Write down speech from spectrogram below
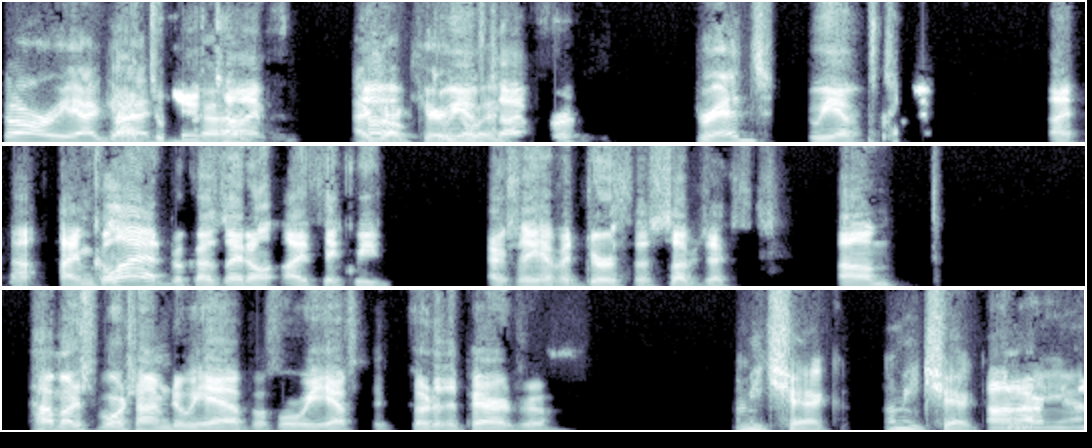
Sorry, I got. Uh, do we have uh, time? I no, got carried do we have away. time for threads? Do we have time? I, I'm glad because I don't. I think we actually have a dearth of subjects. Um, how much more time do we have before we have to go to the parrot room? Let me check. Let me check. On our uh,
